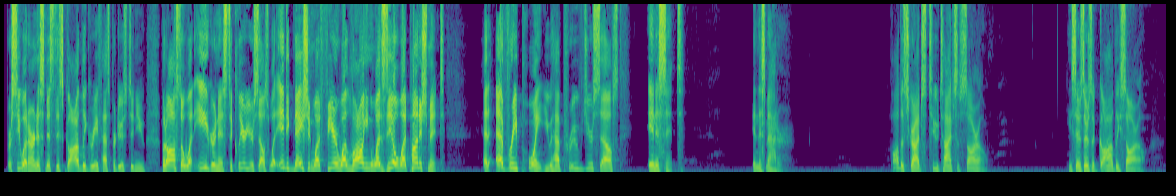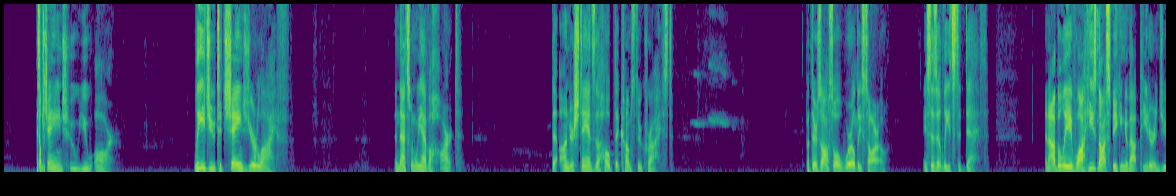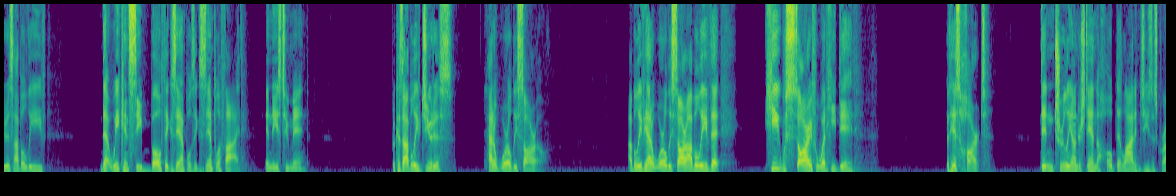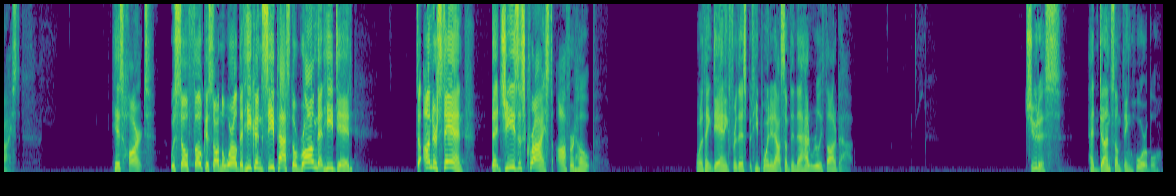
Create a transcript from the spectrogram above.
For see what earnestness this godly grief has produced in you, but also what eagerness to clear yourselves, what indignation, what fear, what longing, what zeal, what punishment. At every point, you have proved yourselves innocent in this matter. Paul describes two types of sorrow. He says there's a godly sorrow to change who you are, lead you to change your life. And that's when we have a heart that understands the hope that comes through Christ. But there's also a worldly sorrow. He says it leads to death. And I believe, while he's not speaking about Peter and Judas, I believe that we can see both examples exemplified in these two men. Because I believe Judas had a worldly sorrow. I believe he had a worldly sorrow. I believe that he was sorry for what he did. But his heart didn't truly understand the hope that lied in Jesus Christ. His heart was so focused on the world that he couldn't see past the wrong that he did to understand that Jesus Christ offered hope. I want to thank Danny for this, but he pointed out something that I hadn't really thought about. Judas had done something horrible.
